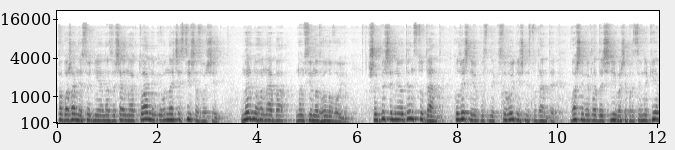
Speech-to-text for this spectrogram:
Побажання сьогодні надзвичайно актуальним і воно найчастіше звучить мирного неба нам всім над головою. Щоб більше ні один студент, колишній випускник, сьогоднішні студенти, ваші викладачі, ваші працівники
